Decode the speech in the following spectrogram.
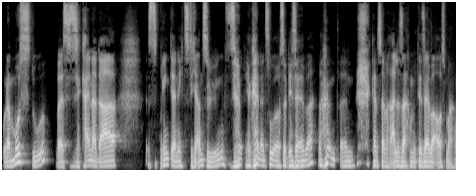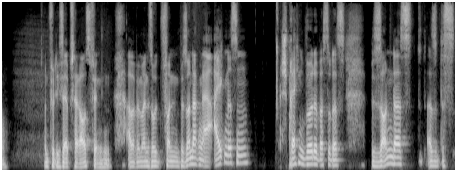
oder musst du, weil es ist ja keiner da, es bringt ja nichts, dich anzulügen. Es hört ja keiner zu, außer dir selber. Und dann kannst du einfach alle Sachen mit dir selber ausmachen und für dich selbst herausfinden. Aber wenn man so von besonderen Ereignissen sprechen würde, was so das besonders, also das,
